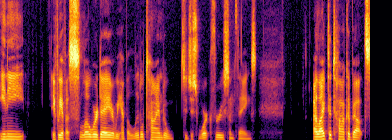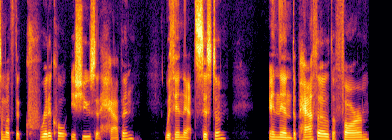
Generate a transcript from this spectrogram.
any if we have a slower day or we have a little time to to just work through some things, I like to talk about some of the critical issues that happen within that system and then the patho, the pharm,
